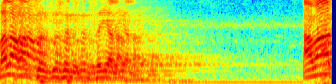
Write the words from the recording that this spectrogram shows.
বালা মানুষের পিছনে আমার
